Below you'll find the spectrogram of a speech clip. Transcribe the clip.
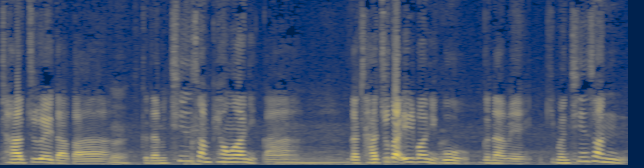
자주에다가 네. 그다음에 친선 평화니까. 음, 그러니까 자주가 1번이고 그다음에 기본 친선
